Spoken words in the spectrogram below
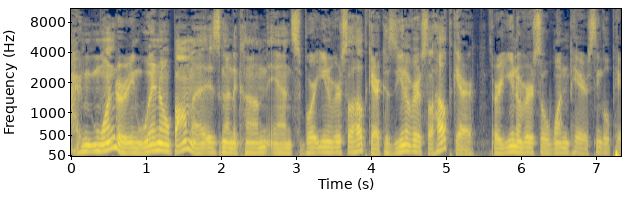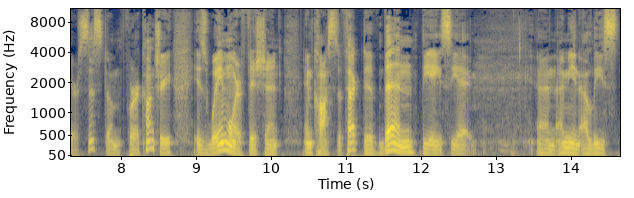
I'm wondering when Obama is going to come and support universal health care because universal health care or universal one payer, single payer system for a country is way more efficient and cost effective than the ACA. And I mean, at least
